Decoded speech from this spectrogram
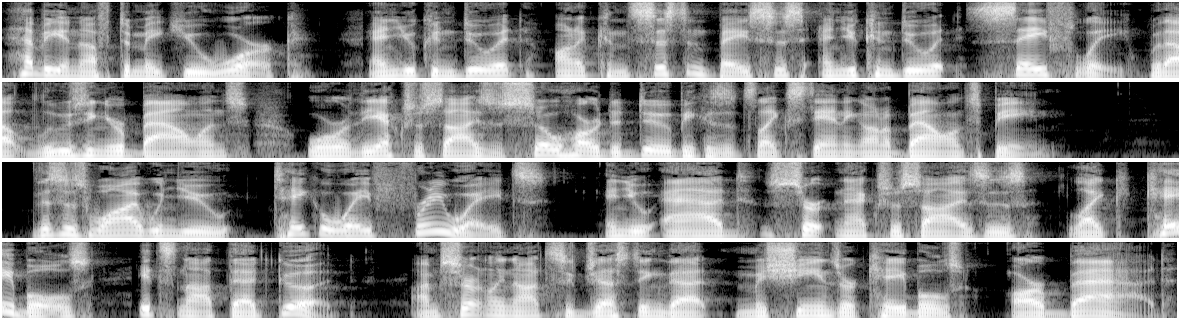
heavy enough to make you work. And you can do it on a consistent basis and you can do it safely without losing your balance or the exercise is so hard to do because it's like standing on a balance beam. This is why when you take away free weights and you add certain exercises like cables, it's not that good. I'm certainly not suggesting that machines or cables are bad.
